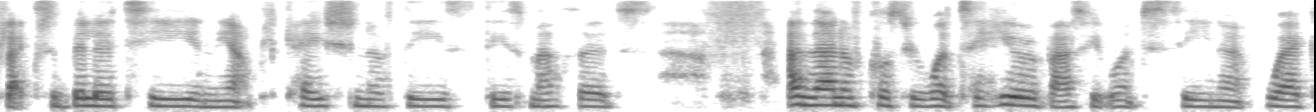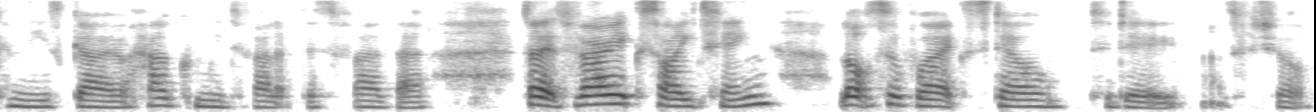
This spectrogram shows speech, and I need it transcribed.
flexibility in the application of these, these methods. And then, of course, we want to hear about it, we want to see, you know, where can these go? How can we develop this further? So it's very exciting. Lots of work still to do, that's for sure.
